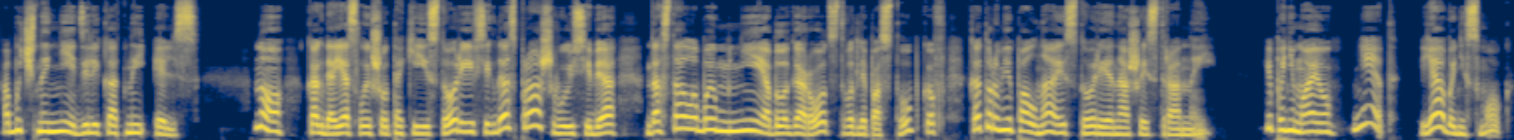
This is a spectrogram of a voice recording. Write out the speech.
обычно неделикатный Эльс. Но, когда я слышу такие истории, всегда спрашиваю себя, достало бы мне благородство для поступков, которыми полна история нашей страны. И понимаю, нет, я бы не смог.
